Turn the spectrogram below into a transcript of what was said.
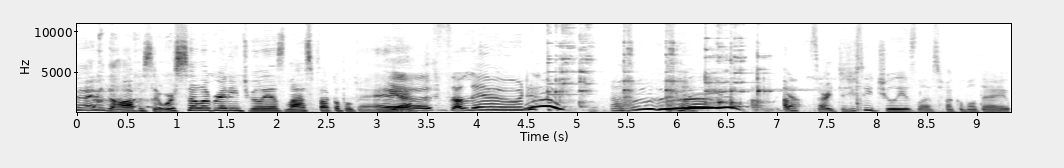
kind of the opposite. We're celebrating Julia's last fuckable day. Yes. Salute. Um, I'm sorry. Did you say Julia's last fuckable day?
